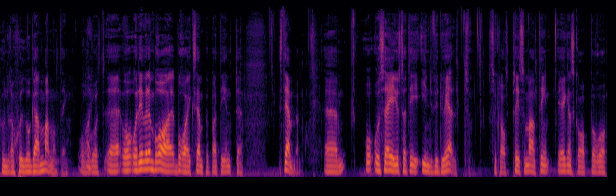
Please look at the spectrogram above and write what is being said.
107 år gammal någonting. Och, har gått, eh, och, och, det är väl en bra, bra exempel på att det inte stämmer. Ehm, och, och så är just att det är individuellt såklart, precis som allting, egenskaper och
